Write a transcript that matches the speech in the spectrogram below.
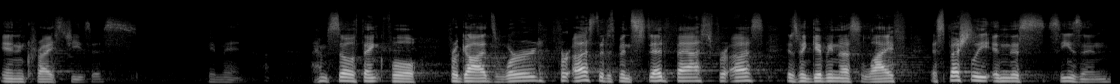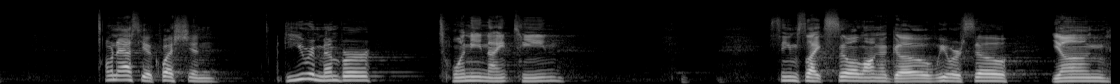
in Christ Jesus. Amen. I'm so thankful for God's word for us that has been steadfast for us, has been giving us life, especially in this season. I want to ask you a question. Do you remember 2019? Seems like so long ago. We were so young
